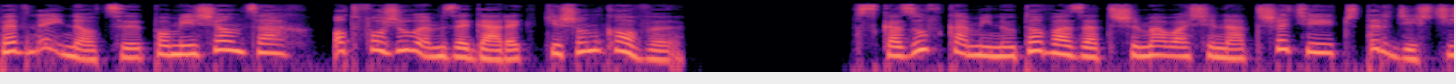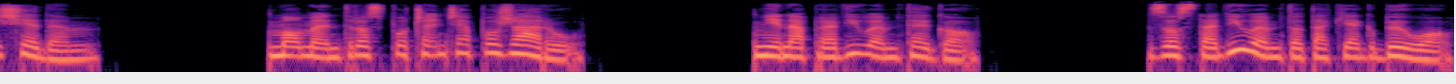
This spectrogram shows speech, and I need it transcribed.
Pewnej nocy, po miesiącach, otworzyłem zegarek kieszonkowy. Wskazówka minutowa zatrzymała się na trzeciej czterdzieści siedem. Moment rozpoczęcia pożaru. Nie naprawiłem tego. Zostawiłem to tak jak było.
